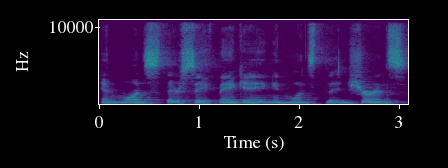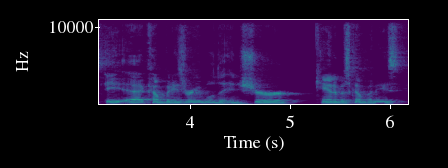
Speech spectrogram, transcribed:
and once there's safe banking, and once the insurance uh, companies are able to insure cannabis companies,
